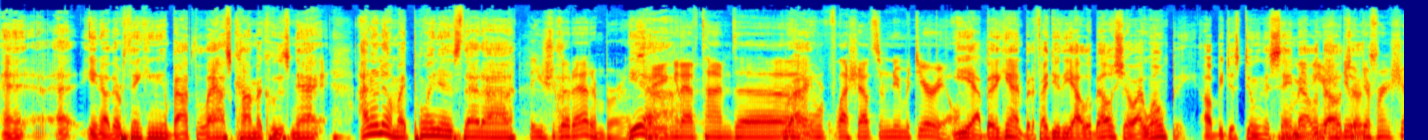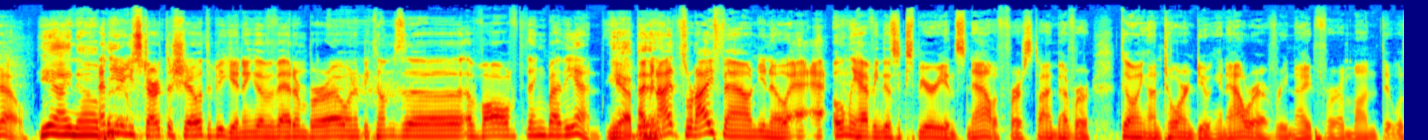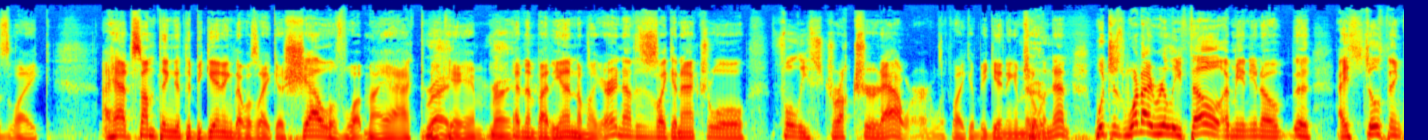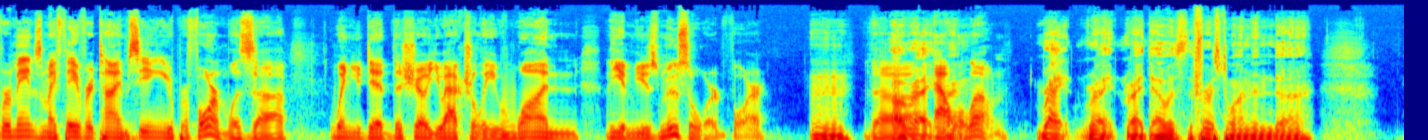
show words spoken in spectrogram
And uh, you know they're thinking about the last comic who's next. I don't know. My point is that uh, that you should go to Edinburgh. so Yeah. you're gonna have time to Right. flesh out some new material. yeah, but again, but if I do the Al Lubel show, I won't be. I'll be just doing the same Maybe Alu you Bell should do a different show. yeah, I know. And but, you, you start the show at the beginning of Edinburgh, and it becomes a evolved thing by the end. Yeah, I mean, I, that's what I found. You know, a, a- only having this experience now, the first time ever going on tour and doing an hour every night for a month, it was like. I had something at the beginning that was like a shell of what my act Right, became, right. and then by the end, I'm like, all right, now this is like an actual fully structured hour with like a beginning, a middle, Sure. and end, which is what I really felt. I mean, you know, the, I still think remains my favorite time seeing you perform was uh, when you did the show you actually won the Amused Moose Award for. Mm-hmm. The Oh, right, Al right. Alone. Right, right, right. That was the first one, and uh,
